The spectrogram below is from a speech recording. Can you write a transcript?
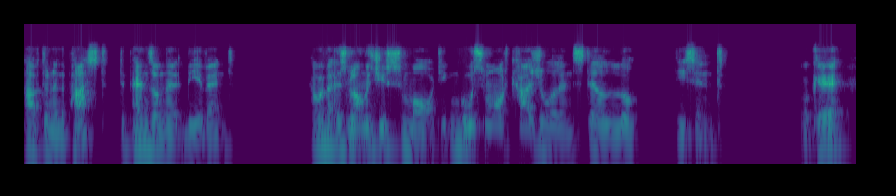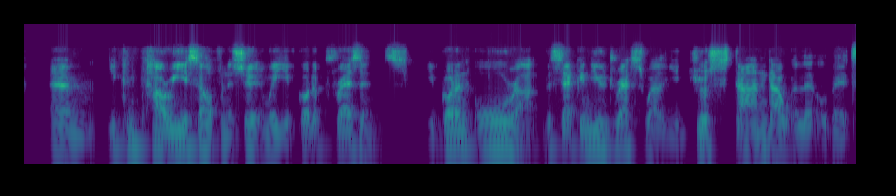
I've done in the past. Depends on the, the event. However, as long as you're smart, you can go smart casual and still look decent. Okay. Um, you can carry yourself in a certain way. You've got a presence, you've got an aura. The second you dress well, you just stand out a little bit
